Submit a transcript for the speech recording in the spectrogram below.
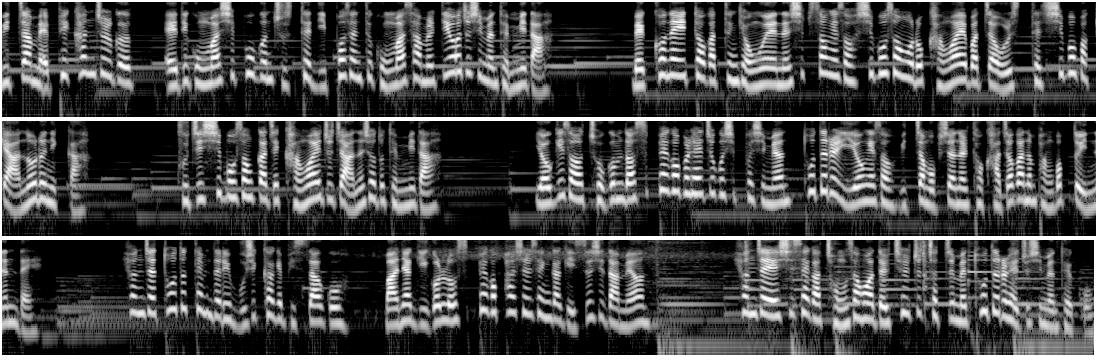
윗점 에픽 한 줄급 에디 공마 10 혹은 주스탯 2% 공마 3을 띄워주시면 됩니다. 메커네이터 같은 경우에는 10성에서 15성으로 강화해봤자 올스탯 15밖에 안 오르니까 굳이 15성까지 강화해주지 않으셔도 됩니다. 여기서 조금 더 스펙업을 해주고 싶으시면 토드를 이용해서 윗점 옵션을 더 가져가는 방법도 있는데 현재 토드템들이 무식하게 비싸고 만약 이걸로 스펙업 하실 생각이 있으시다면 현재의 시세가 정상화될 7주차쯤에 토드를 해주시면 되고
